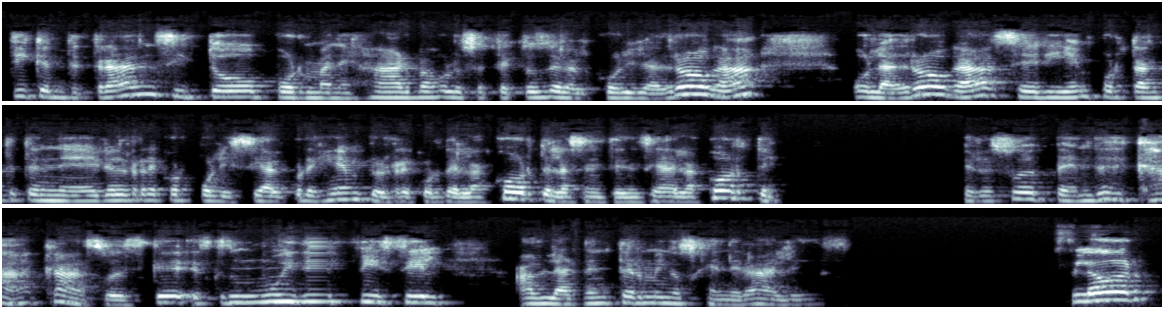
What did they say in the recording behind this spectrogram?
ticket de tránsito por manejar bajo los efectos del alcohol y la droga, o la droga, sería importante tener el récord policial, por ejemplo, el récord de la corte, la sentencia de la corte. Pero eso depende de cada caso. Es que es, que es muy difícil hablar en términos generales. Flor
